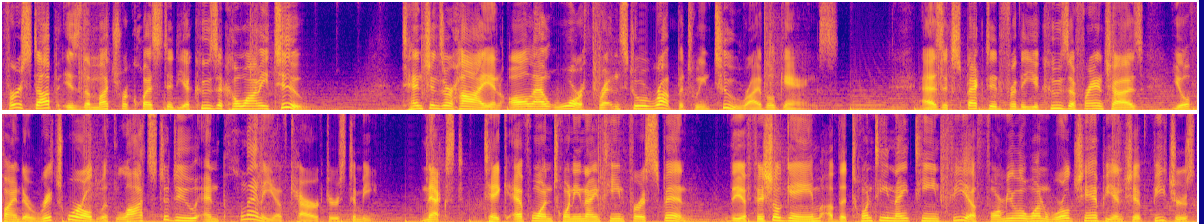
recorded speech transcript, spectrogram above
First up is the much requested Yakuza Kiwami 2. Tensions are high and all out war threatens to erupt between two rival gangs. As expected for the Yakuza franchise, you'll find a rich world with lots to do and plenty of characters to meet. Next, take F1 2019 for a spin. The official game of the 2019 FIA Formula One World Championship features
